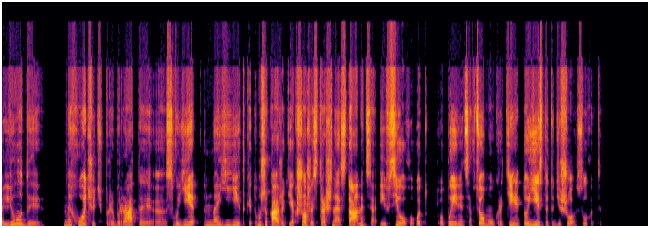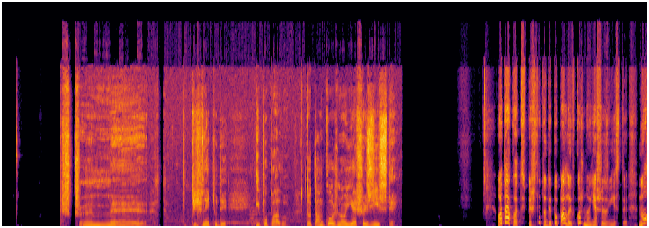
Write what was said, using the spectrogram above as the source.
люди не хочуть прибирати е, свої наїдки, тому що кажуть, якщо щось страшне станеться, і всі от опиняться в цьому укритті, то їсти тоді що? Слухайте. Е, пішли туди і попало, то там кожного є що з'їсти. Отак, от пішли туди, попали, і в кожного є що звісти. Ну,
